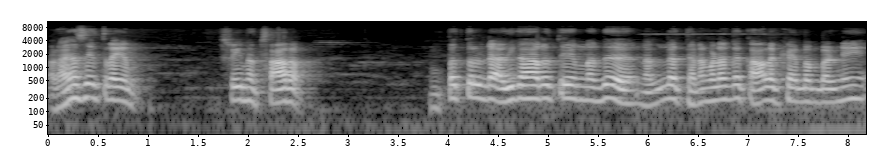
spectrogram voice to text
ரகசியத்திரயம் ஸ்ரீமத் சாரம். முப்பத்தி ரெண்டு அதிகாரத்தையும் வந்து நல்ல தினமடங்க காலக்ஷேபம் பண்ணி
